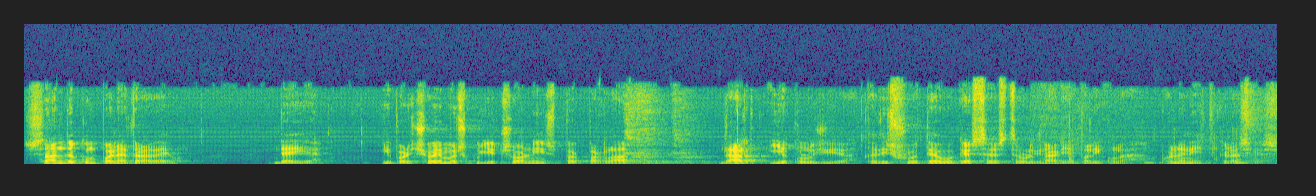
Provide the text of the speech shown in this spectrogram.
s'han de compenetrar, deia i per això hem escollit Sonis per parlar d'art i ecologia. Que disfruteu aquesta extraordinària pel·lícula. Bona nit, gràcies.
